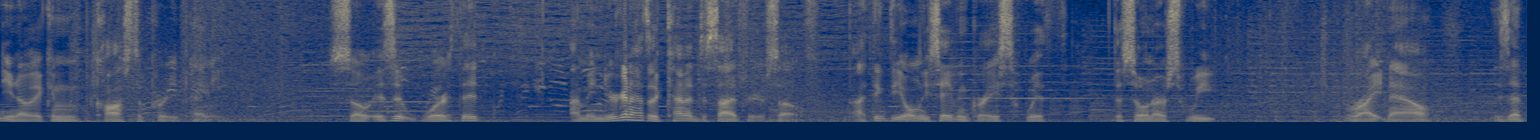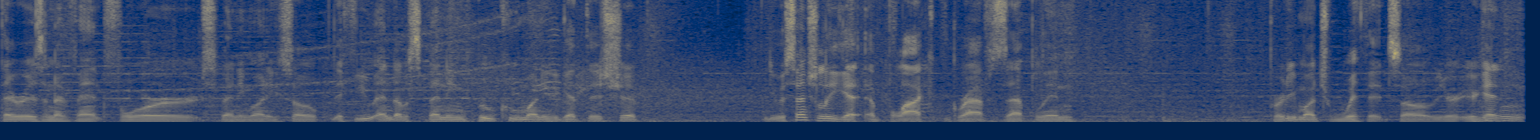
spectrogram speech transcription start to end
you know, it can cost a pretty penny. So is it worth it? I mean, you're going to have to kind of decide for yourself. I think the only saving grace with the sonar sweep right now is that there is an event for spending money. So if you end up spending buku money to get this ship, you essentially get a black Graf Zeppelin pretty much with it. So you're, you're getting,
